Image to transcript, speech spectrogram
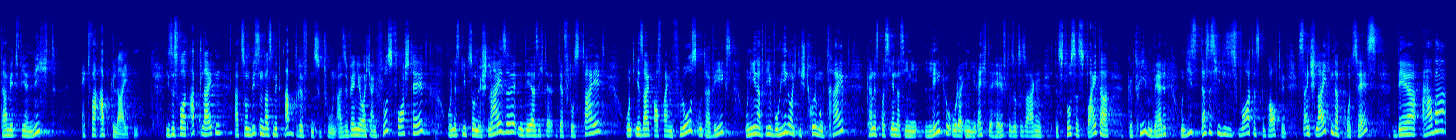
damit wir nicht etwa abgleiten. Dieses Wort abgleiten hat so ein bisschen was mit Abdriften zu tun. Also wenn ihr euch einen Fluss vorstellt und es gibt so eine Schneise, in der sich der, der Fluss teilt und ihr seid auf einem Floß unterwegs und je nachdem, wohin euch die Strömung treibt, kann es passieren, dass ihr in die linke oder in die rechte Hälfte sozusagen des Flusses weiter getrieben werdet. Und dies, das ist hier dieses Wort, das gebraucht wird. Es ist ein schleichender Prozess, der aber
